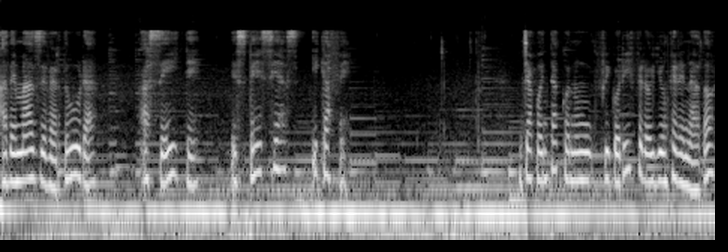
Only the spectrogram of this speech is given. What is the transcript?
además de verdura, aceite, especias y café. Ya cuenta con un frigorífero y un generador.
